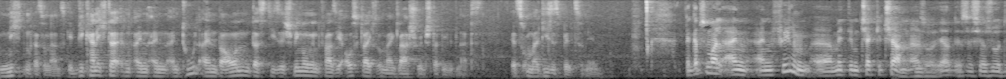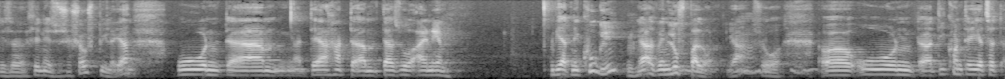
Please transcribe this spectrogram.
nicht in Resonanz geht? Wie kann ich da ein, ein, ein Tool einbauen, das diese Schwingungen quasi ausgleicht und mein Glas schön stabil bleibt? Jetzt um mal dieses Bild zu nehmen. Da gab es mal einen, einen Film äh, mit dem Jackie Chan, also ja, das ist ja so dieser chinesische Schauspieler, ja. Und ähm, der hat ähm, da so eine, wie hat eine Kugel, ja, also wie ein Luftballon, ja, so. Äh, und äh, die konnte jetzt halt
